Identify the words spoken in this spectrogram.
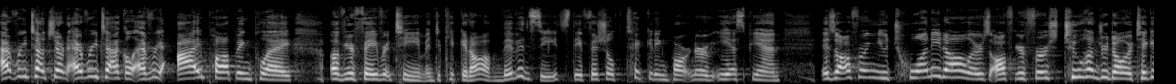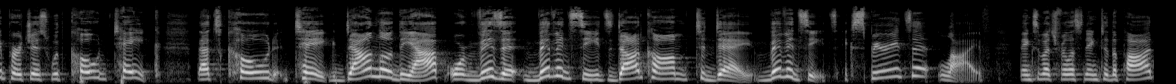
every touchdown, every tackle, every eye popping play of your favorite team. And to kick it off, Vivid Seats, the official ticketing partner of ESPN, is offering you $20 off your first $200 ticket purchase with code TAKE. That's code TAKE. Download the app or visit vividseats.com today. Vivid Seats. Experience it live. Thanks so much for listening to the pod.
